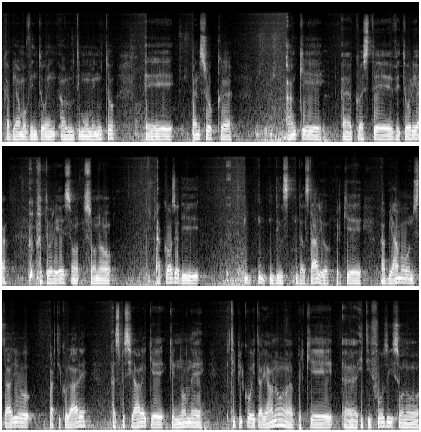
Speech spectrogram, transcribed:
che abbiamo vinto all'ultimo minuto e penso che anche uh, queste vittorie, vittorie so, sono a cosa di del, del, stadio perché abbiamo un stadio particolare, speciale che, che non è tipico italiano eh, perché eh, i tifosi sono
